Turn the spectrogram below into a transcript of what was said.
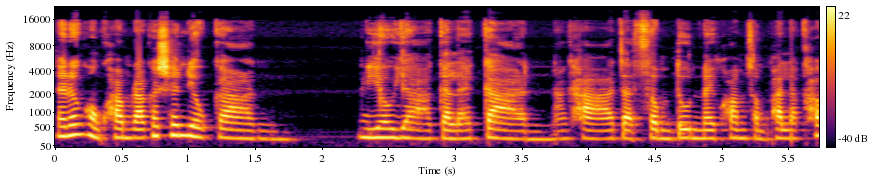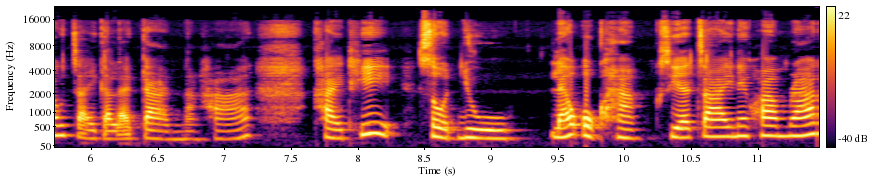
ในเรื่องของความรักก็เช่นเดียวกันเยียวยากันและกันนะคะ จัดสมดุลในความสัมพันธ์และเข้าใจกันและกันนะคะ ใครที่โสดอยู่ แล้วอกหักเสียใจในความรัก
